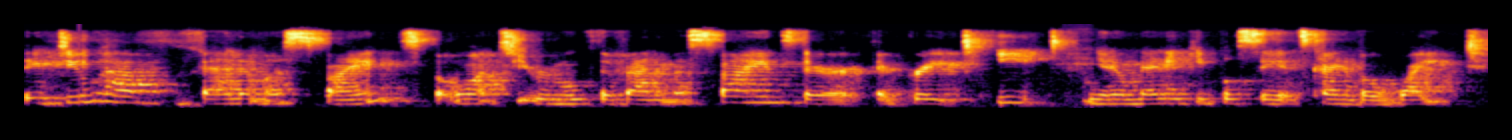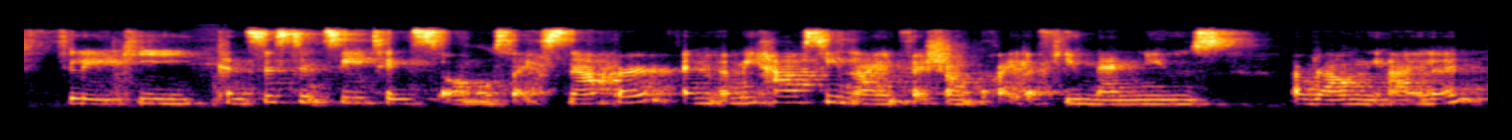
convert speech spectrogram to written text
They do have venomous spines, but once you remove the venomous spines, they're they're great to eat. You know, many people say it's kind of a white, flaky consistency, tastes almost like snapper. And, and we have seen lionfish on quite a few menus around the island.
